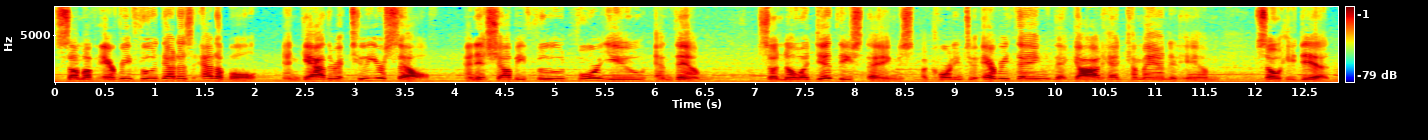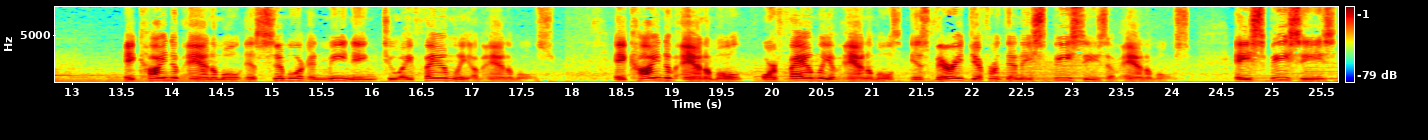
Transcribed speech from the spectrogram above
some of every food that is edible, and gather it to yourself, and it shall be food for you and them. So Noah did these things according to everything that God had commanded him, so he did. A kind of animal is similar in meaning to a family of animals. A kind of animal or family of animals is very different than a species of animals. A species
